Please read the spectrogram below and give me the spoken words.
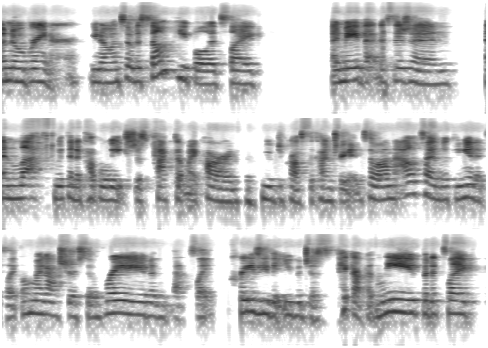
a no brainer, you know? And so to some people, it's like I made that decision and left within a couple weeks, just packed up my car and moved across the country. And so on the outside looking in, it's like, oh my gosh, you're so brave. And that's like crazy that you would just pick up and leave. But it's like,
